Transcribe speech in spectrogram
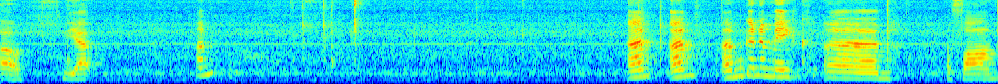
Oh, yep. I'm I'm I'm I'm gonna make um a farm.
